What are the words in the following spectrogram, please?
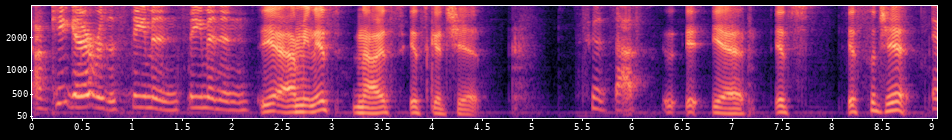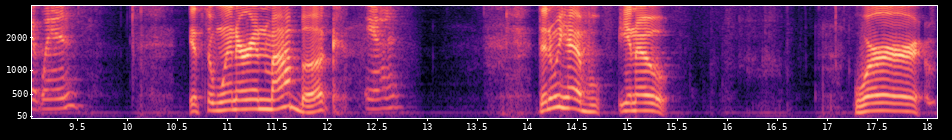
I can't get over the steaming and semen and Yeah, I mean it's no, it's it's good shit. it's good stuff. It, yeah, it's it's legit. It wins. It's a winner in my book. Yeah. Then we have, you know, we're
